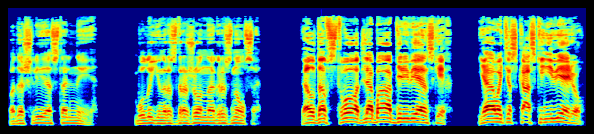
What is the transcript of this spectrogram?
Подошли и остальные. Булыгин раздраженно огрызнулся. «Колдовство для баб деревенских! Я в эти сказки не верю!»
